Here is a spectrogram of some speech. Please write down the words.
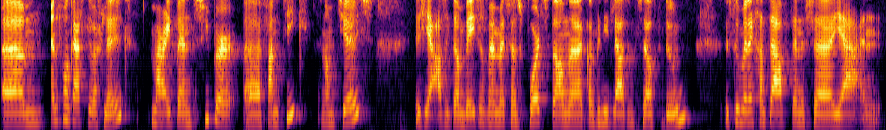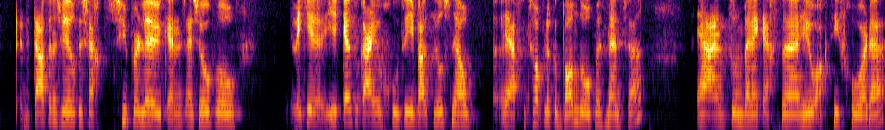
en dat vond ik eigenlijk heel erg leuk. Maar ik ben super uh, fanatiek en ambitieus. Dus ja, als ik dan bezig ben met zo'n sport, dan kan ik het niet laten om het zelf te doen. Dus toen ben ik gaan tafeltennissen. ja, en de tafeltenniswereld is echt super leuk. En er zijn zoveel... Weet je, je kent elkaar heel goed en je bouwt heel snel ja, vriendschappelijke banden op met mensen. Ja, en toen ben ik echt uh, heel actief geworden.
